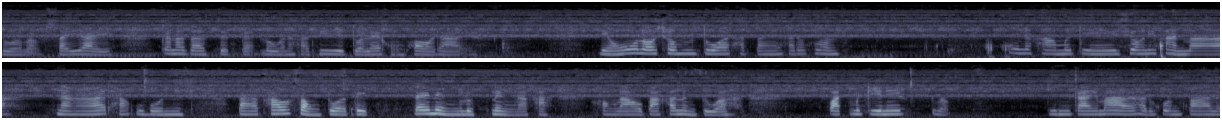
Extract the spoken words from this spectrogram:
ตัวแบบไซส์ใหญ่ ก็น่าจะเจ็ดแปดโลนะคะ ที่ตัวแรกของพ่อได้ เดี๋ยวเราชมตัวถัดไปนะคะทุกคนนี่นะคะเมื่อกี้ช่วงที่ผ่านมานะทางอุบลปลาเข้าสองตัวติดได้หนึ่งหลุดหนึ่งนะคะ ของเราปลาเข้าหนึ่งตัว วัดเมื่อกี้นี่แบบกินไกลมากเลยค่ะ ทุกคนปลาแร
